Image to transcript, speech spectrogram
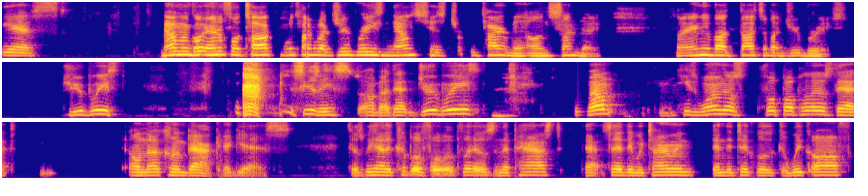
Yes. Now I'm going to go NFL talk. We'll talk about Drew Brees announced his t- retirement on Sunday. So, any about thoughts about Drew Brees? Drew Brees. Excuse me. Sorry about that. Drew Brees. Well, he's one of those football players that will not come back, I guess. Because we had a couple of football players in the past that said they're retiring, then they took like a week off,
